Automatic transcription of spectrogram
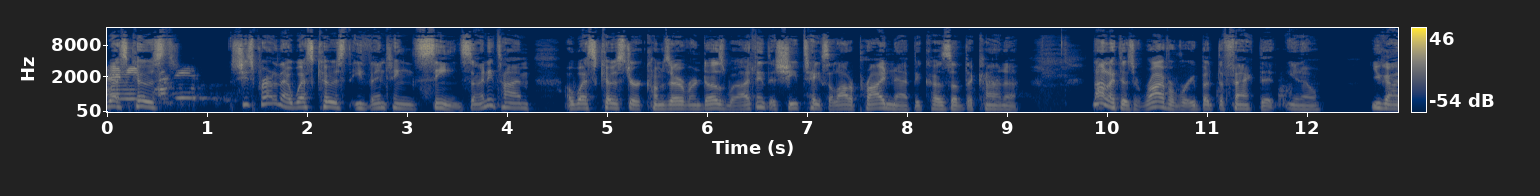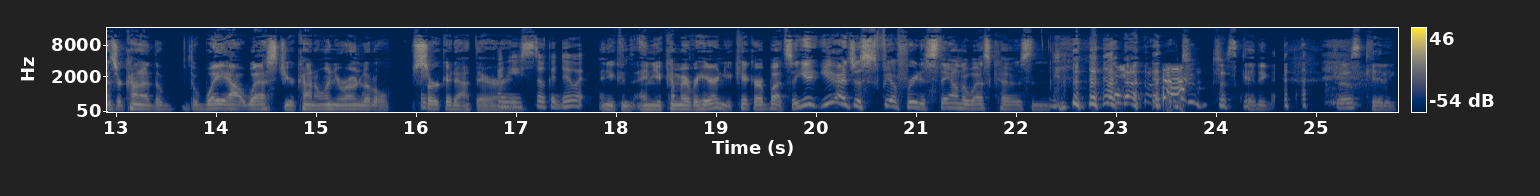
the West I mean, Coast. I mean, she's proud of that West Coast eventing scene. So anytime a West Coaster comes over and does well, I think that she takes a lot of pride in that because of the kind of not like there's a rivalry, but the fact that you know you guys are kind of the the way out west. You're kind of on your own little circuit out there, and you still could do it. and you can and you come over here and you kick our butt. So you you guys just feel free to stay on the West Coast and just kidding, just kidding.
